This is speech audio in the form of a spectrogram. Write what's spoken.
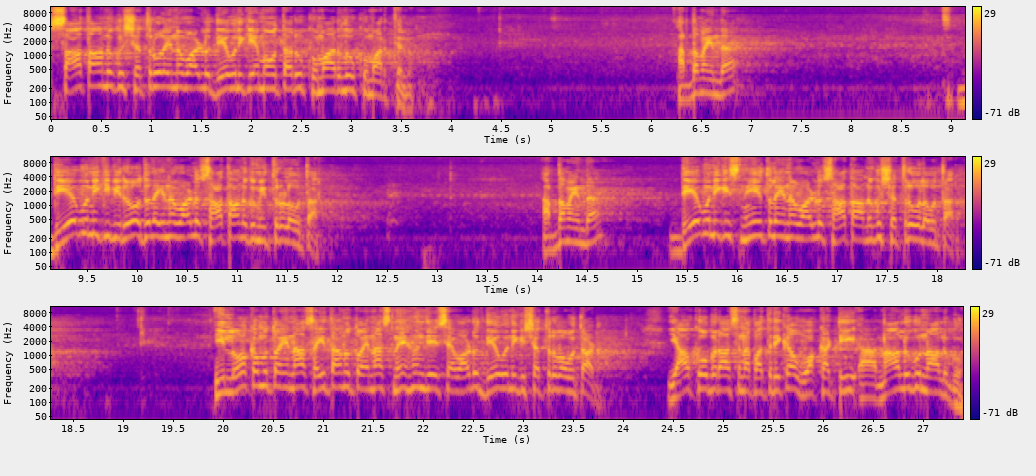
సాతానుకు శత్రువులైన వాళ్ళు దేవునికి ఏమవుతారు? కుమారులు కుమార్తెలు. అర్థమైందా? దేవునికి విరోధులైన వాళ్ళు సాతానుకు మిత్రులు అవుతారు అర్థమైందా? దేవునికి స్నేహితులైన వాళ్ళు సాతానుకు శత్రువులు అవుతారు ఈ లోకముతో అయినా సైతానుతో అయినా స్నేహం చేసేవాడు దేవునికి శత్రువు అవుతాడు యాకోబు రాసిన పత్రిక ఒకటి నాలుగు నాలుగు.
